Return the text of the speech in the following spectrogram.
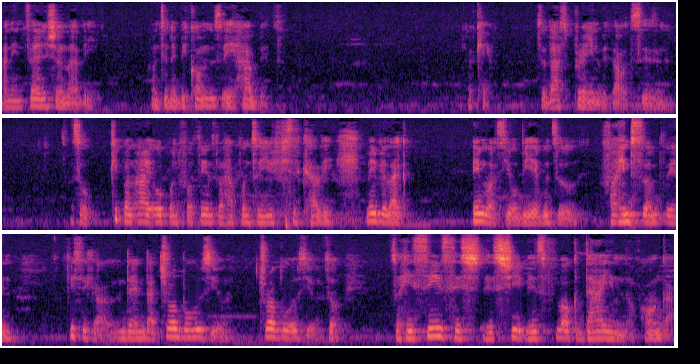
and intentionally until it becomes a habit. Okay, so that's praying without ceasing. So keep an eye open for things that happen to you physically. Maybe like Amos, you'll be able to find something physical and then that troubles you, troubles you. So so he sees his his sheep, his flock dying of hunger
